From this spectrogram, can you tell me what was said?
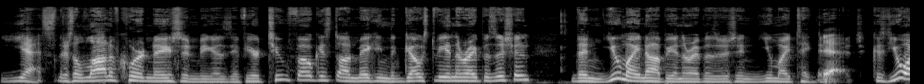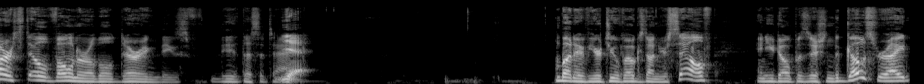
Yes, there's a lot of coordination because if you're too focused on making the ghost be in the right position, then you might not be in the right position. You might take damage because you are still vulnerable during these this attack. Yeah. But if you're too focused on yourself and you don't position the ghost right,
